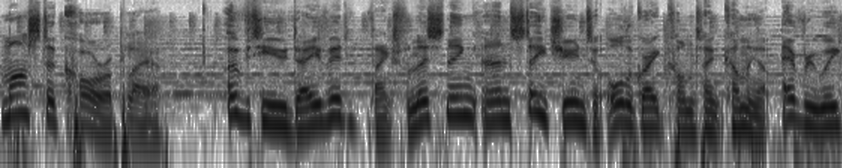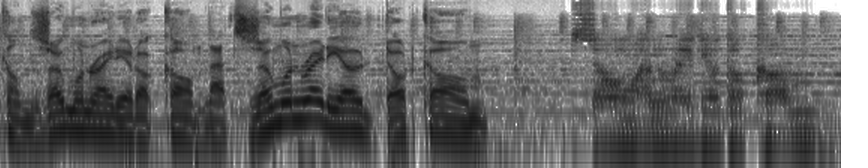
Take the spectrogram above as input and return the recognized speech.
master kora player. Over to you, David. Thanks for listening, and stay tuned to all the great content coming up every week on zone1radio.com. That's zone1radio.com. Zone1radio.com.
